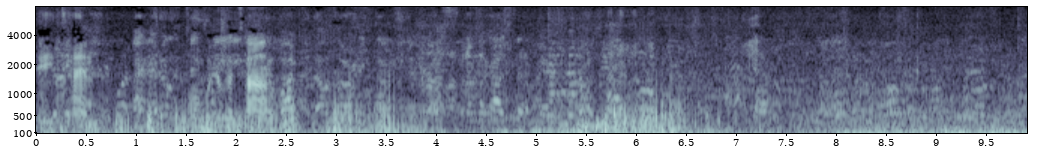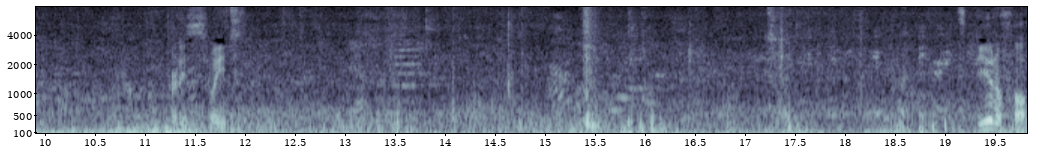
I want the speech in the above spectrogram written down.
810. Look at the top. Pretty sweet. It's beautiful.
